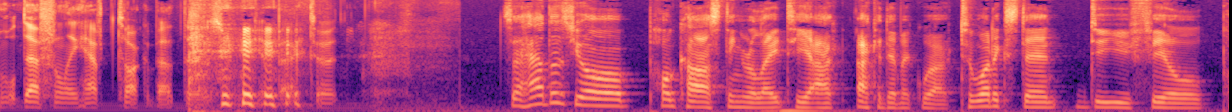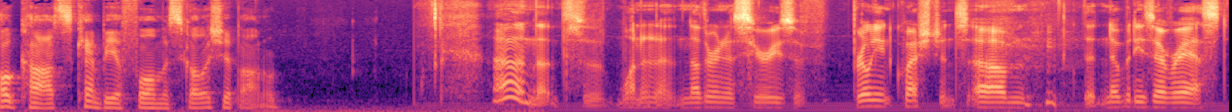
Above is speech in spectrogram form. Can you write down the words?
we'll definitely have to talk about those when we get back to it. So, how does your podcasting relate to your ac- academic work? To what extent do you feel podcasts can be a form of scholarship, Arnold? Oh, that's one in a, another in a series of brilliant questions um, that nobody's ever asked.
